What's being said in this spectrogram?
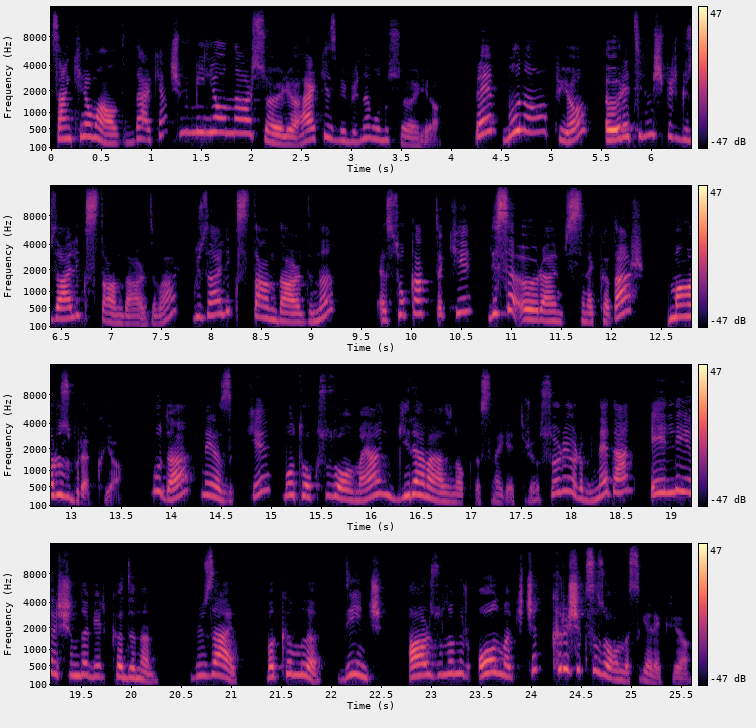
sen kilo mu aldın derken şimdi milyonlar söylüyor. Herkes birbirine bunu söylüyor. Ve bu ne yapıyor? Öğretilmiş bir güzellik standardı var. Güzellik standardını e, sokaktaki lise öğrencisine kadar maruz bırakıyor. Bu da ne yazık ki botoksuz olmayan giremez noktasına getiriyor. Soruyorum neden 50 yaşında bir kadının güzel, bakımlı, dinç, arzulanır olmak için kırışıksız olması gerekiyor?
